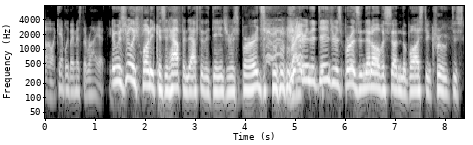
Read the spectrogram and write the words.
oh I can't believe I missed the riot. you It was really funny because it happened after the Dangerous Birds. right. I mean, the Dangerous Birds, and then all of a sudden the Boston crew just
